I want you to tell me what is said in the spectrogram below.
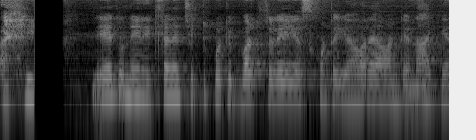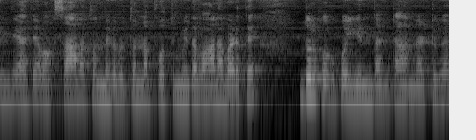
లేదు నేను ఇట్లనే చిట్టుపొట్టి బట్టలే వేసుకుంటే ఎవరేమంటే నాకేంది? అదే ఒక సామెత ఉంది కదా దున్నపోతు మీద వాన పడితే దులుపుకుపోయిందంట అన్నట్టుగా.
